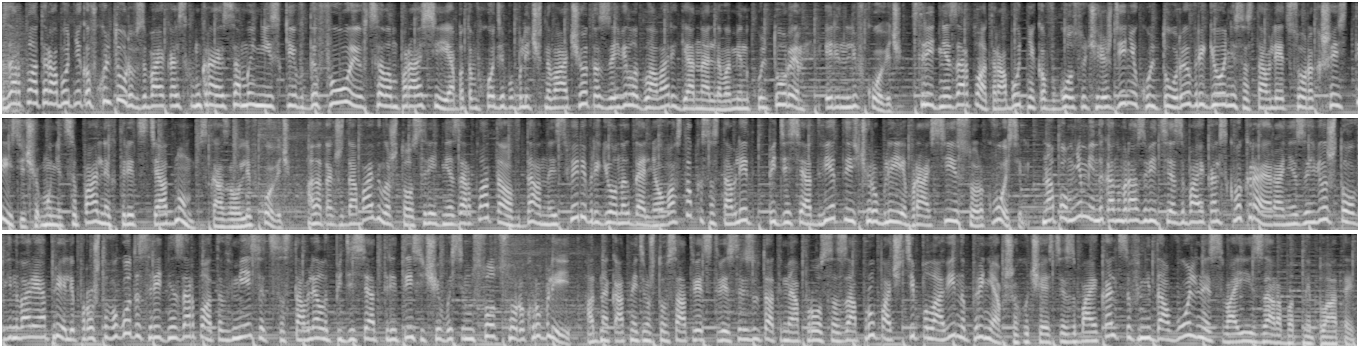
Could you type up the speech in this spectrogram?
Зарплаты работников культуры в Забайкальском крае самые низкие в ДФО и в целом по России. Об этом в ходе публичного отчета заявила глава регионального Минкультуры Ирина Левкович. Средняя зарплата работников в госучреждении культуры в регионе составляет 46 тысяч, муниципальных 31, сказала Левкович. Она также добавила, что средняя зарплата в данной сфере в регионах Дальнего Востока составляет 52 тысячи рублей, в России 48. Напомним, Минэкономразвития Забайкальского края ранее заявил, что в январе-апреле прошлого года средняя зарплата в месяц составляла 53 840 рублей. Однако отметим, что в соответствии с результатами опроса ЗАПРУ почти половина принявших участие забайкальцев недовольны своей заработной платой.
